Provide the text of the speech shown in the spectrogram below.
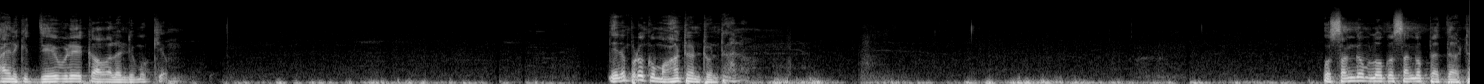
ఆయనకి దేవుడే కావాలండి ముఖ్యం. నేను ఎప్పుడు ఒక మాట అంటుంటాను. ఓ సంఘంలో ఒక సంఘం పెద్దట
